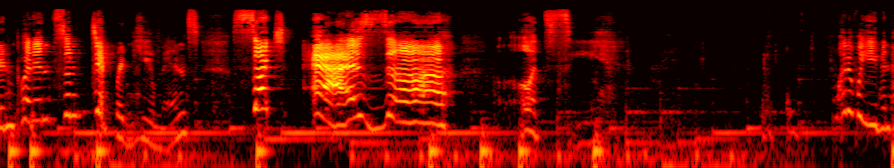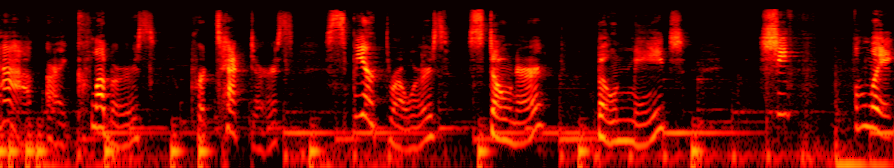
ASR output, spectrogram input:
And put in some different humans, such as, uh, let's see. What do we even have? All right, clubbers, protectors, spear throwers, stoner, bone mage, chief flake.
